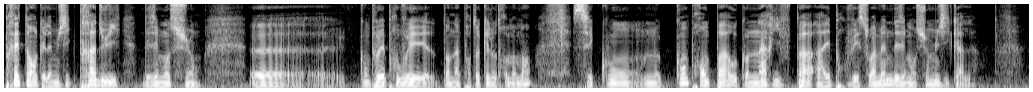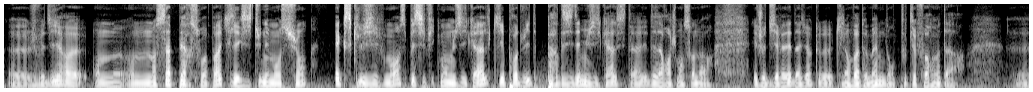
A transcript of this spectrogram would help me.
prétend que la musique traduit des émotions euh, qu'on peut éprouver dans n'importe quel autre moment, c'est qu'on ne comprend pas ou qu'on n'arrive pas à éprouver soi-même des émotions musicales. Euh, je veux dire, euh, on ne, on ne s'aperçoit pas qu'il existe une émotion exclusivement, spécifiquement musicale, qui est produite par des idées musicales, c'est-à-dire des arrangements sonores. Et je dirais d'ailleurs que- qu'il en va de même dans toutes les formes d'art. Euh,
